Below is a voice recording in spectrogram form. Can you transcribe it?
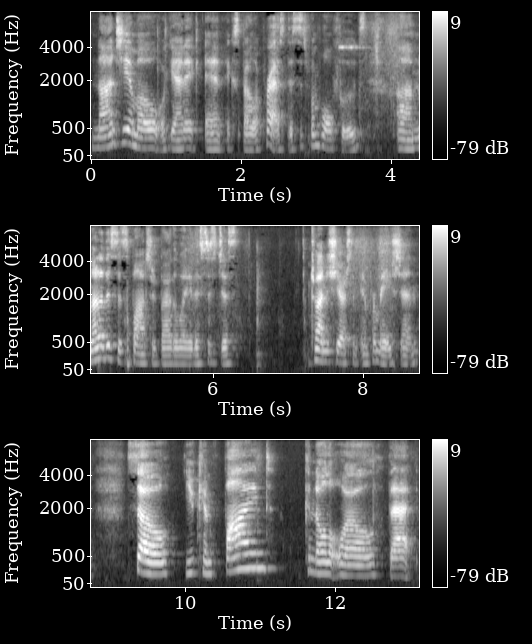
non-GMO, organic, and expeller pressed. This is from Whole Foods. Um, none of this is sponsored, by the way. This is just trying to share some information. So you can find canola oil that,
